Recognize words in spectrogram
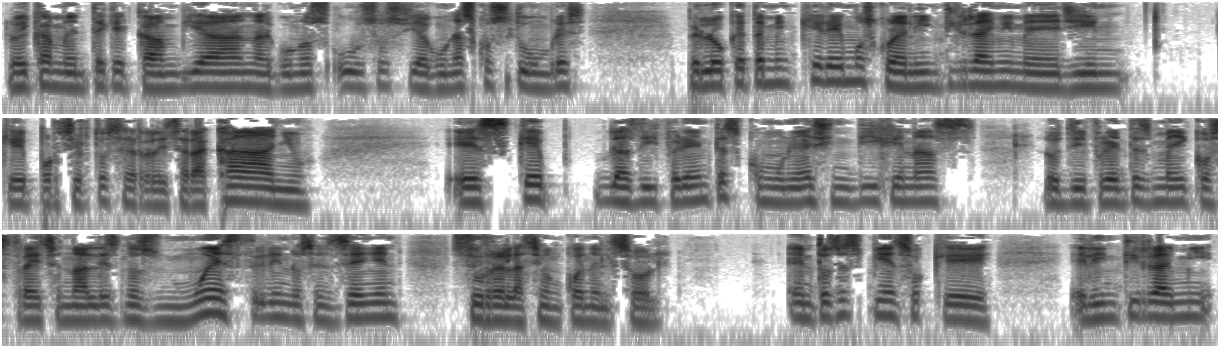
Lógicamente que cambian algunos usos y algunas costumbres, pero lo que también queremos con el Inti Raymi Medellín que por cierto se realizará cada año, es que las diferentes comunidades indígenas, los diferentes médicos tradicionales nos muestren y nos enseñen su relación con el sol. Entonces pienso que el Inti Raimi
